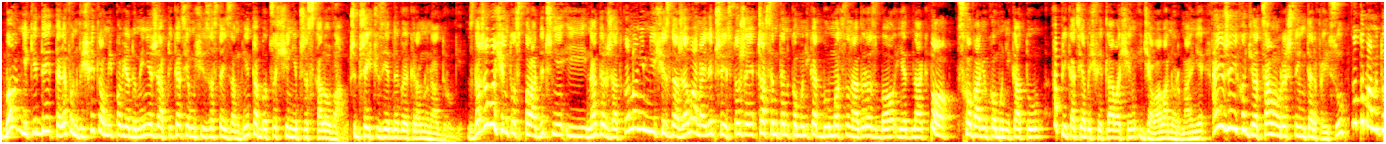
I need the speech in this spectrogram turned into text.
bo niekiedy telefon wyświetlał mi powiadomienie, że aplikacja musi zostać zamknięta, bo coś się nie przeskalowało przy przejściu z jednego ekranu na drugi. Zdarzało się to sporadycznie i nader rzadko, no niemniej się zdarzało, a najlepsze jest to, że czasem ten komunikat był mocno na wyrost, bo jednak po schowaniu komunikatu aplikacja wyświetlała się i działała normalnie. A jeżeli chodzi o całą resztę interfejsu, no to mamy tu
